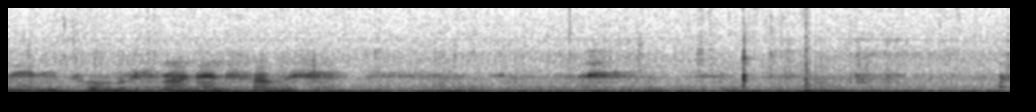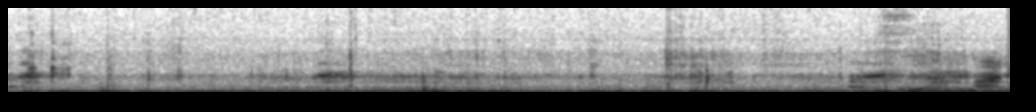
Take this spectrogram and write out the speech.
Maybe pull the front end forward. This is not fun.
